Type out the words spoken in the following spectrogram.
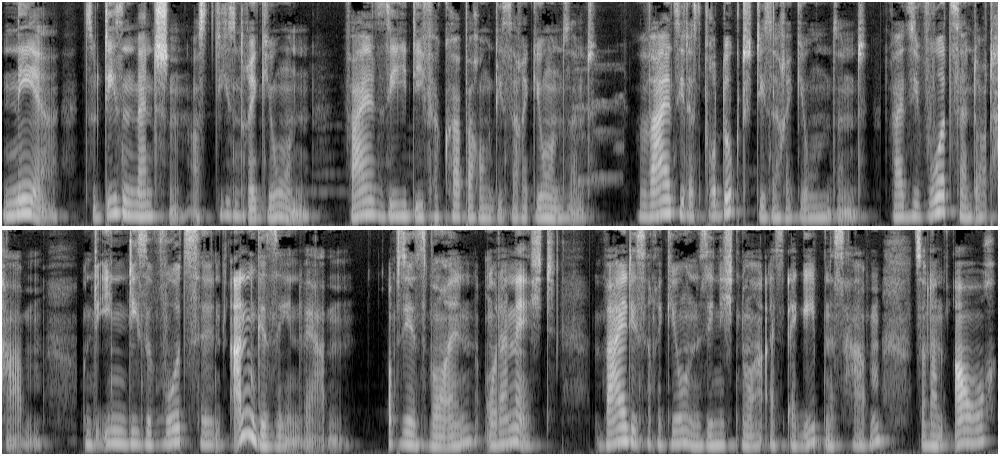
Nähe zu diesen Menschen aus diesen Regionen, weil sie die Verkörperung dieser Region sind weil sie das Produkt dieser Region sind, weil sie Wurzeln dort haben und ihnen diese Wurzeln angesehen werden, ob sie es wollen oder nicht, weil diese Regionen sie nicht nur als Ergebnis haben, sondern auch,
